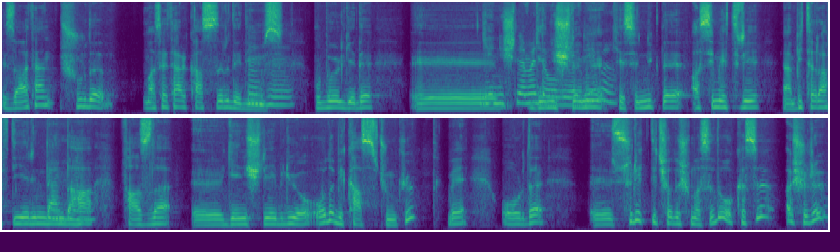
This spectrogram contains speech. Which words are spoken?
E, zaten şurada maseter kasları dediğimiz bu bölgede e, Genişleme de oluyor, genişleme, değil mi? kesinlikle asimetri yani bir taraf diğerinden daha fazla e, genişleyebiliyor. O da bir kas çünkü ve orada e, sürekli çalışması da o kası aşırı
